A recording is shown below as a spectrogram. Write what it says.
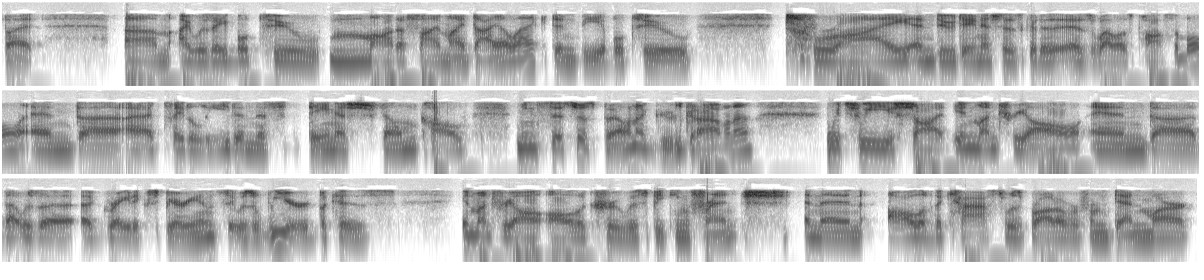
but um, I was able to modify my dialect and be able to try and do Danish as good as well as possible. And uh, I played a lead in this Danish film called Min Sisters Børn Guldgraverne, which we shot in Montreal. And uh, that was a, a great experience. It was weird because in Montreal, all the crew was speaking French, and then all of the cast was brought over from Denmark.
